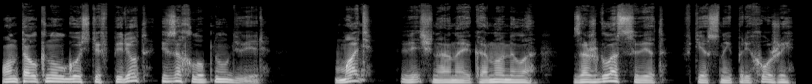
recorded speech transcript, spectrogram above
Он толкнул гостя вперед и захлопнул дверь. Мать, вечно она экономила, зажгла свет в тесной прихожей,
